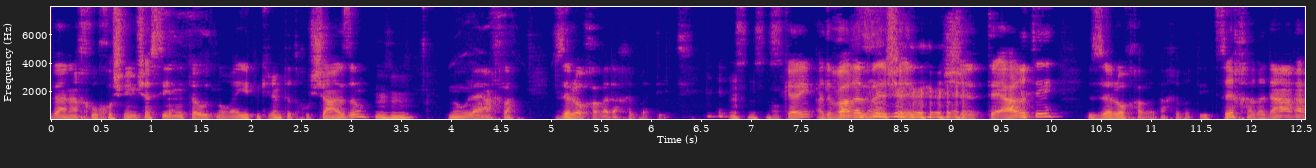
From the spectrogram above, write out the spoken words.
ואנחנו חושבים שעשינו טעות נוראית. מכירים את התחושה הזו. מעולה אחלה. זה לא חרדה חברתית. אוקיי? הדבר הזה ש, שתיארתי זה לא חרדה חברתית זה חרדה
